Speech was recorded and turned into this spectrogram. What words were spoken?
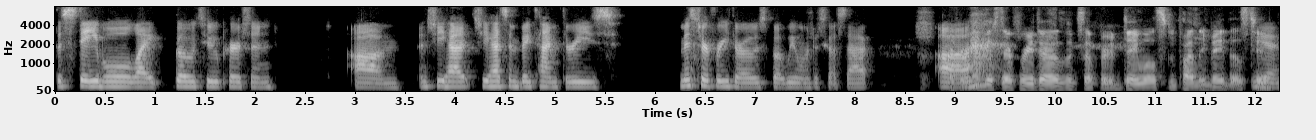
the stable like go to person. Um, and she had she had some big time threes. Missed her free throws, but we won't discuss that. Uh, Everyone missed their free throws except for Day Wilson finally made those two. yeah.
